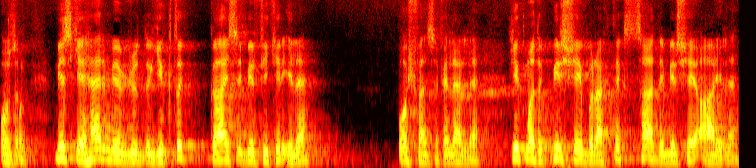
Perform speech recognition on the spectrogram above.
o zaman. Biz ki her mevcudu yıktık gayesi bir fikir ile boş felsefelerle yıkmadık bir şey bıraktık sade bir şey aile.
